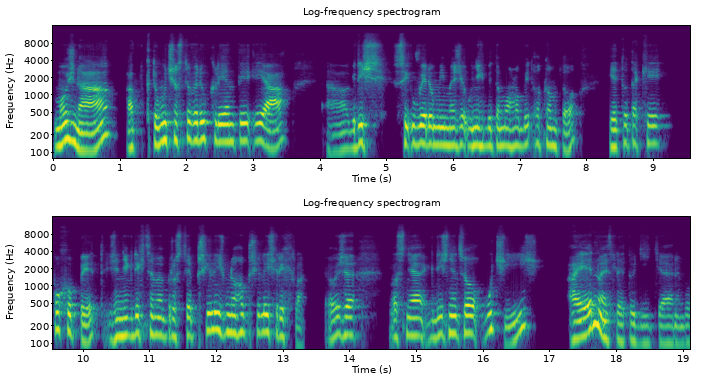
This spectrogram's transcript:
možná, a k tomu často vedu klienty i já, když si uvědomíme, že u nich by to mohlo být o tomto, je to taky pochopit, že někdy chceme prostě příliš mnoho, příliš rychle. Jo? Že vlastně, když něco učíš, a je jedno, jestli je to dítě nebo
